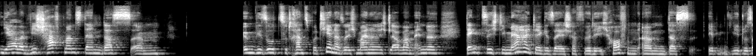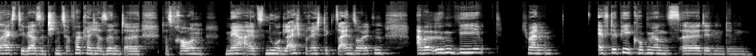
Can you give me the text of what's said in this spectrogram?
Ja, aber wie schafft man es denn, dass ähm, irgendwie so zu transportieren. Also ich meine, ich glaube, am Ende denkt sich die Mehrheit der Gesellschaft, würde ich hoffen, ähm, dass eben, wie du sagst, diverse Teams erfolgreicher sind, äh, dass Frauen mehr als nur gleichberechtigt sein sollten. Aber irgendwie, ich meine, FDP gucken wir uns äh, den, den,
